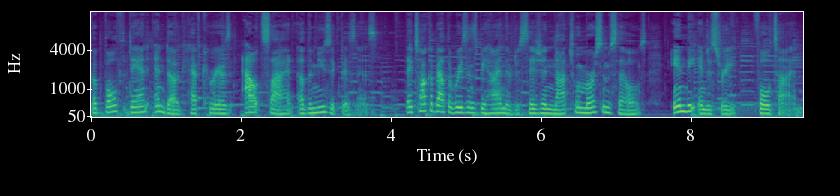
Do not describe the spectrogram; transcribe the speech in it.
but both Dan and Doug have careers outside of the music business. They talk about the reasons behind their decision not to immerse themselves in the industry full time.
